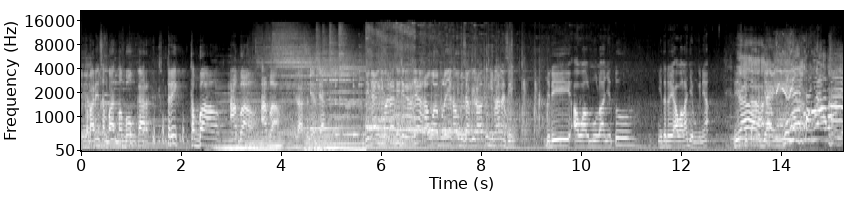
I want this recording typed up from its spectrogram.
kemarin sempat membongkar trik kebal abal abal. Kita langsung lihat ya. Jindan gimana sih ceritanya awal mulanya kamu bisa viral tuh gimana sih? Jadi awal mulanya tuh kita dari awal aja mungkin ya. Jadi Ya, sekitar jam eh, Jadi yang ditanya awal.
